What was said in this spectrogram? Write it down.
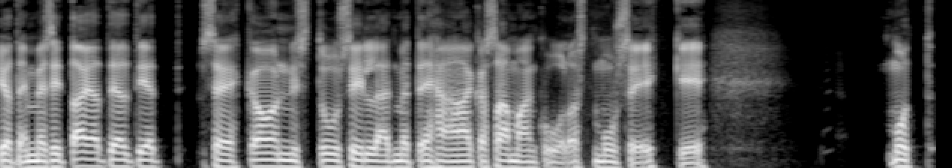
joten me sitten ajateltiin, että se ehkä onnistuu sillä, että me tehdään aika samankuulosta musiikkia. Mutta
